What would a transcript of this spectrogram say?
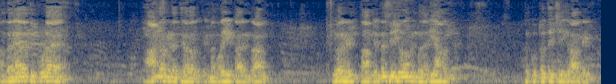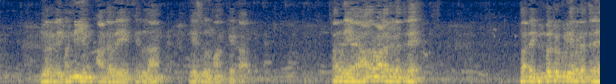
அந்த நேரத்தில் கூட ஆண்டவனிடத்தில் அவர் என்ன முறையிட்டார் என்றால் இவர்கள் தாம் என்ன செய்கிறோம் என்பது அறியாமல் இந்த குற்றத்தை செய்கிறார்கள். இவர்களை மன்னியும் ஆண்டவரே என்றுதான் இயேசு பெருமான் கேட்டார். தன்னுடைய ஆதரவாளர்களிடத்திலே தன்னை பின்பற்றக்கூடியவர்களிடத்திலே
